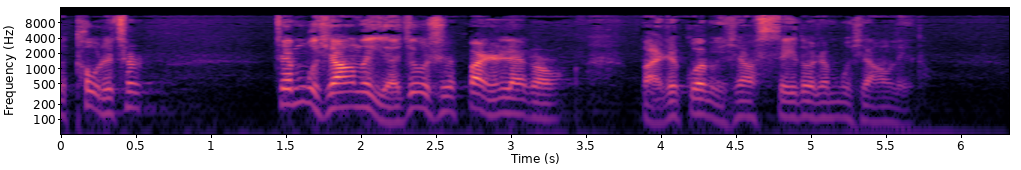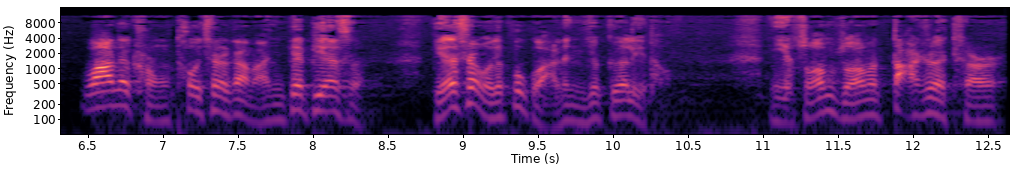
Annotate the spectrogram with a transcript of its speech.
就透着气儿。这木箱子也就是半人来高，把这郭敏香塞到这木箱子里头，挖那孔透气儿干嘛？你别憋死，别的事儿我就不管了，你就搁里头。你琢磨琢磨，大热天儿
